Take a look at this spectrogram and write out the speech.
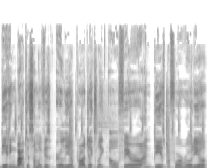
Dating back to some of his earlier projects like Owl Pharaoh and Days Before Rodeo,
